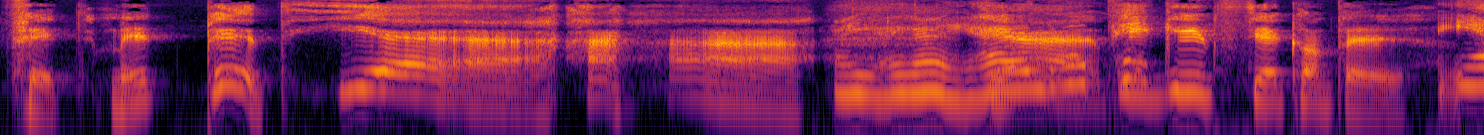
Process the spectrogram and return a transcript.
fit mit Pitt. Yeah! Haha! Ei, ei. Ja, Hallo, wie geht's dir, Kumpel? Ja,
